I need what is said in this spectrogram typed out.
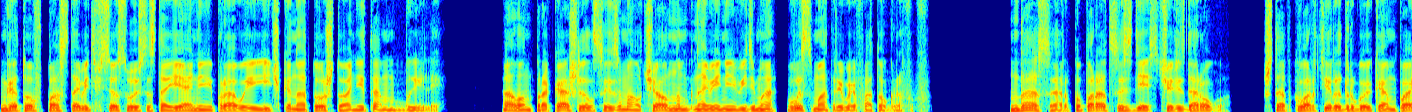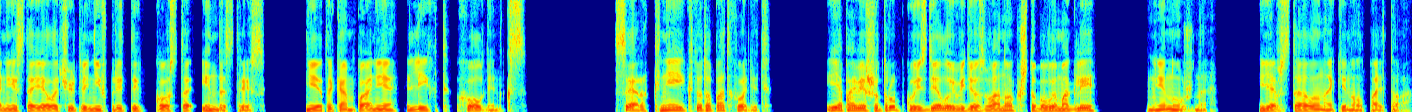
Готов поставить все свое состояние и правое яичко на то, что они там были. Алан прокашлялся и замолчал на мгновение, видимо, высматривая фотографов. «Да, сэр, папарацци здесь, через дорогу. Штаб-квартира другой компании стояла чуть ли не впритык Коста Industries, и эта компания — Лихт Холдингс. Сэр, к ней кто-то подходит. Я повешу трубку и сделаю видеозвонок, чтобы вы могли...» «Не нужно. Я встал и накинул пальто.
